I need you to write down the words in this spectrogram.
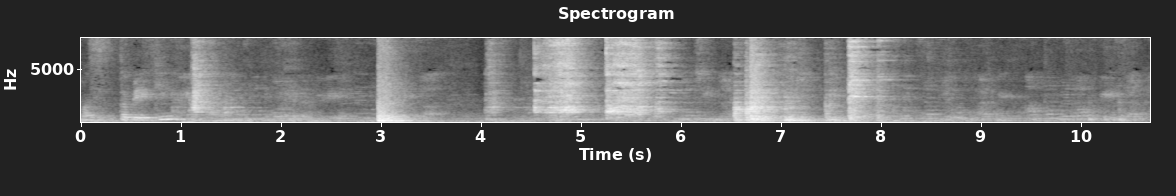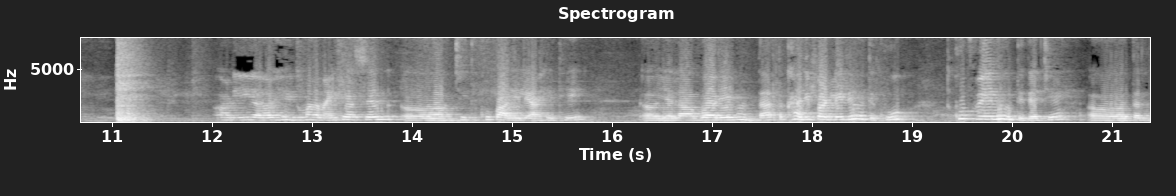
मस्त पैकी. आणि हे तुम्हाला माहिती असेल आमच्या इथे खूप आलेले आहेत हे. याला वरे म्हणतात. खाली पडलेले होते खूप. खूप वेल होते त्याचे. तर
